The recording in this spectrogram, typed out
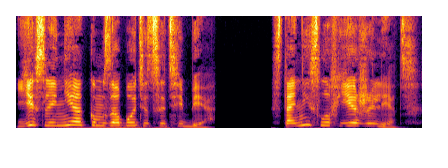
если не о ком заботиться тебе. Станислав Ежелец.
